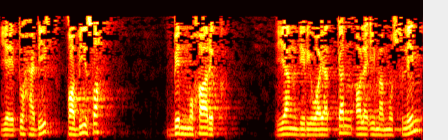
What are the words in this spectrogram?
yaitu hadis Qabisah bin Mukhariq yang diriwayatkan oleh Imam Muslim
